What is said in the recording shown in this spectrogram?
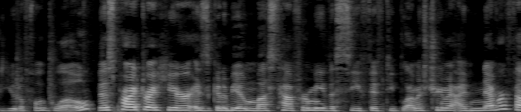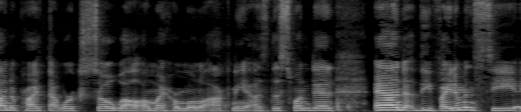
beautiful glow. This product right here is going to be a must-have for me, the C50 Blemish Treatment. I've never found a product that works so well on my hormonal acne as this one did. And the vitamin C,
